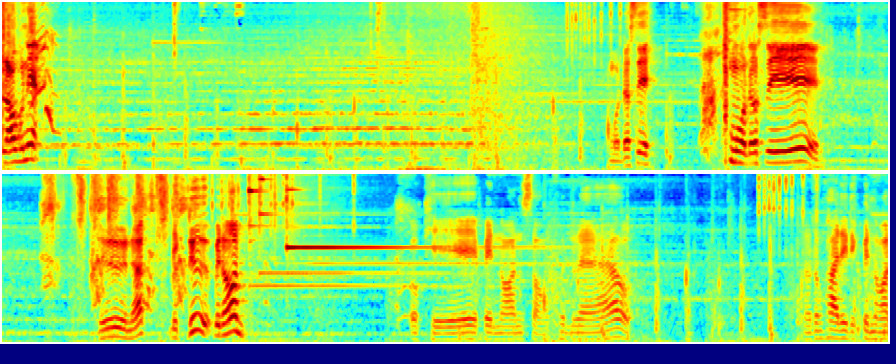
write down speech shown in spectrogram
เราเนี่ยหมดแล้วสิ หมดแล้วสิดื้อนักเด็กดื้อไปนอน โอเคไปนอนสองคนแล้ว เราต้องพาเด็กๆไปนอน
